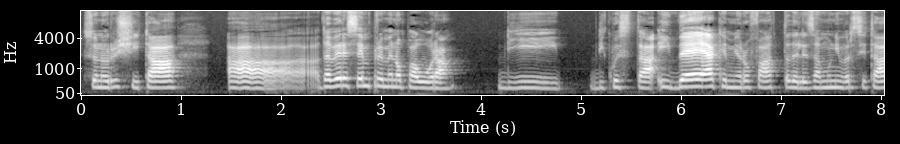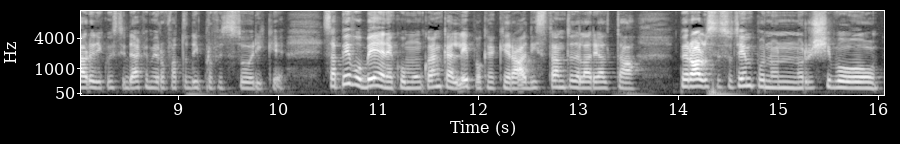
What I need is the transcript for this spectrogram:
sono riuscita a, ad avere sempre meno paura di, di questa idea che mi ero fatta dell'esame universitario, di questa idea che mi ero fatta dei professori, che sapevo bene comunque anche all'epoca che era distante dalla realtà, però allo stesso tempo non, non riuscivo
